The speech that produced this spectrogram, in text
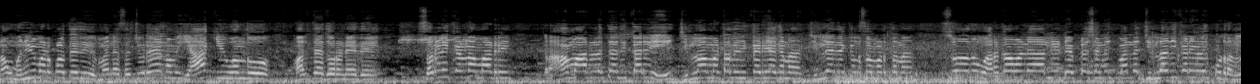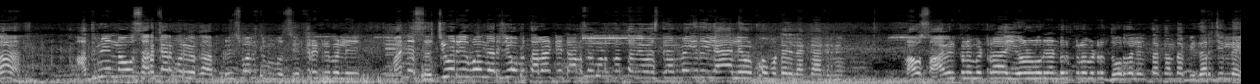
ನಾವು ಮನವಿ ಮಾಡ್ಕೊಳ್ತಾ ಇದೀವಿ. ಮನೆ ಸಚಿವರೇ, ನಮಗೆ ಯಾಕೆ ಈ ಒಂದು ಮಲ್ತೆ ಧೋರಣೆ ಇದೆ? ಸರಳೀಕರಣ ಮಾಡ್ರಿ. ಗ್ರಾಮ ಆಡಳಿತ ಅಧಿಕಾರಿ, ಜಿಲ್ಲಾ ಮಟ್ಟದ ಅಧಿಕಾರಿ ಆಗನ ಜಿಲ್ಲೆದೇ ಕೆಲಸ ಮಾಡ್ತಾನ. ಸೊ ಅದು ವರ್ಗಾವಣೆ ಅಲ್ಲಿ ಡೆಪ್ಯುಟೇಷನ್ ಮೊನ್ನೆ ಜಿಲ್ಲಾಧಿಕಾರಿಗಳಿಗೆ ಕೊಡ್ರಲ್ಲ? ಅದನ್ನೇ ನಾವು ಸರ್ಕಾರ ಬರ್ಬೇಕಾ. ಪ್ರಿನ್ಸಿಪಾಲ್ ಸೆಕ್ರೆಟರಿ ಬಲ್ಲಿ ಮೊನ್ನೆ ಸಚಿವರಿಗೆ ಬಂದು ಅರ್ಜಿ ಒಬ್ಬ ತಲಾಟಿ ಟ್ರಾನ್ಸ್ಫರ್ ಮಾಡ್ಕೊಂತ ವ್ಯವಸ್ಥೆ ಅಂದ್ಮೇಲೆ ಇದು ಯಾವ ಲೆವೆಲ್ಗೆ ಹೋಗ್ಬಿಟ್ಟದೆ ಲೆಕ್ಕ ಹಾಕ್ರಿ ನೀವು. ಸಾವಿರ ಕಿಲೋಮೀಟರ್ ಏಳ್ನೂರ, ಎಂಟುನೂರು ಕಿಲೋಮೀಟರ್ ದೂರದಲ್ಲಿ ಇರ್ತಕ್ಕಂಥ ಬಿದರ್ ಜಿಲ್ಲೆ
